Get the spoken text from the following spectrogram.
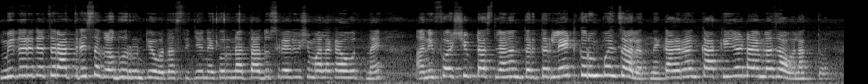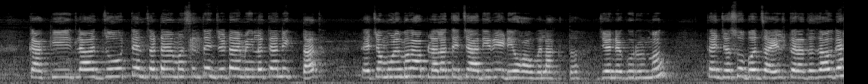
मी तरी त्याचं रात्री सगळं भरून ठेवत असते. जेणेकरून आता दुसऱ्या दिवशी मला काय होत नाही. आणि फर्स्ट शिफ्ट असल्यानंतर तर लेट करून पण चालत नाही. कारण काकीच्या टाईमला जावं लागतं. काकीला जो त्यांचा टाईम असेल त्यांच्या टायमिंगला त्या निघतात. त्याच्यामुळे मग आपल्याला त्याच्या आधी रेडी व्हावं लागतं. जेणेकरून मग त्यांच्यासोबत जाईल. तर आता जाऊ द्या.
